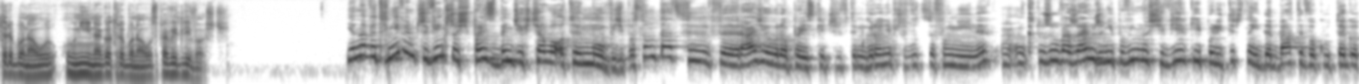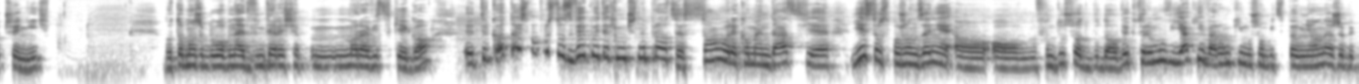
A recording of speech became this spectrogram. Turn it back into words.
Trybunału, Unijnego Trybunału Sprawiedliwości. Ja nawet nie wiem, czy większość państw będzie chciało o tym mówić, bo są tacy w Radzie Europejskiej, czyli w tym gronie przywódców unijnych, którzy uważają, że nie powinno się wielkiej politycznej debaty wokół tego czynić, bo to może byłoby nawet w interesie Morawieckiego, y, tylko to jest po prostu zwykły techniczny proces. Są rekomendacje, jest rozporządzenie o, o Funduszu Odbudowy, które mówi, jakie warunki muszą być spełnione, żeby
